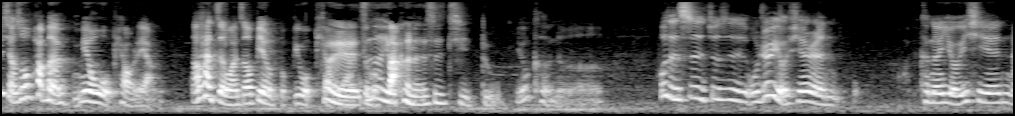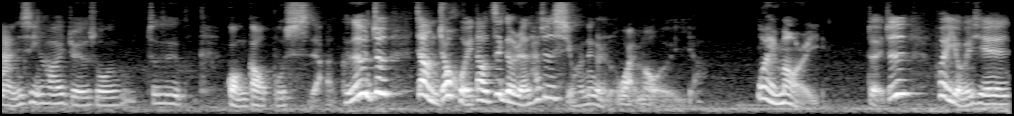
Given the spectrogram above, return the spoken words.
就想说他们没有我漂亮，然后他整完之后变得比我漂亮，对，真的有？可能是嫉妒。有可能啊，或者是就是，我觉得有些人，可能有一些男性他会觉得说，就是广告不实啊，可是就这样，你就回到这个人，他就是喜欢那个人的外貌而已啊。外貌而已，对，就是会有一些，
